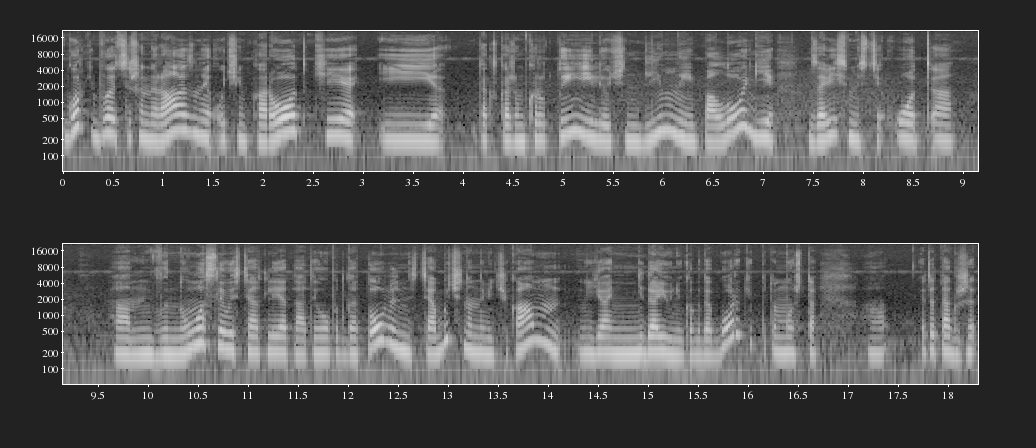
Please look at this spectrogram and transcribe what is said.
горки бывают совершенно разные, очень короткие и, так скажем, крутые или очень длинные, пологие, в зависимости от а, выносливости атлета, от его подготовленности. Обычно новичкам я не даю никогда горки, потому что а, это также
